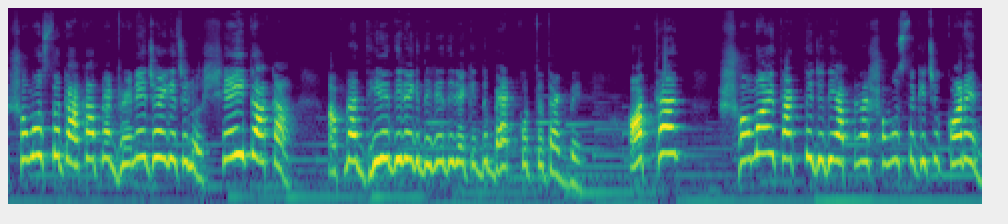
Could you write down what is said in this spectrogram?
সমস্ত টাকা আপনার ড্রেনেজ হয়ে গেছিল, সেই টাকা আপনার ধীরে ধীরে ধীরে ধীরে কিন্তু ব্যাক করতে থাকবে। অর্থাৎ সময় থাকতে যদি আপনারা সমস্ত কিছু করেন,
